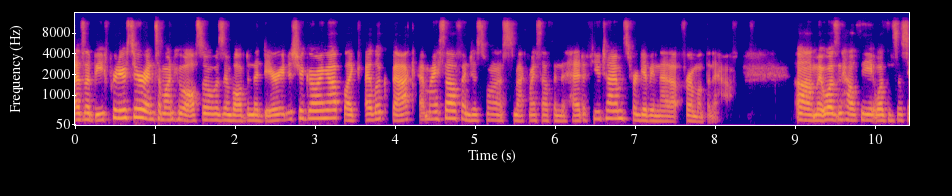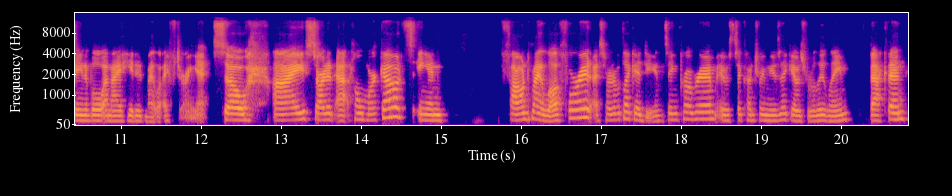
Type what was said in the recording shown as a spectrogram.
as a beef producer and someone who also was involved in the dairy industry growing up, like I look back at myself and just want to smack myself in the head a few times for giving that up for a month and a half. Um, it wasn't healthy, it wasn't sustainable, and I hated my life during it. So I started at home workouts and found my love for it. I started with like a dancing program. It was to country music. It was really lame back then,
